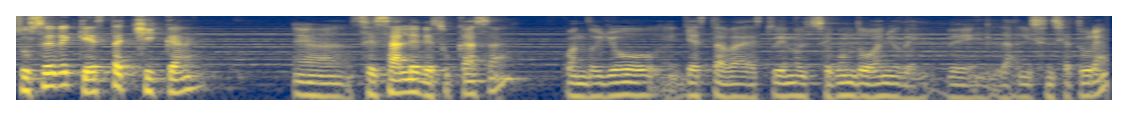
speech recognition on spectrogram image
Sucede que esta chica eh, se sale de su casa cuando yo ya estaba estudiando el segundo año de, de la licenciatura.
